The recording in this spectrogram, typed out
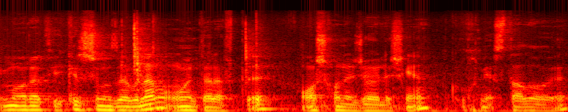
Imoratga kirishimiz bilan o'ng tarafda oshxona joylashgan kuxnya столовая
